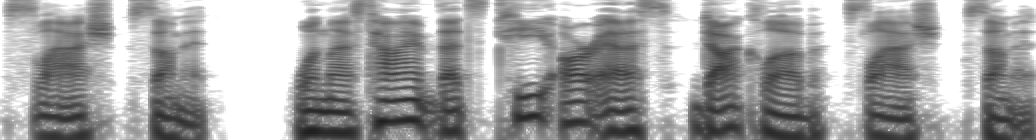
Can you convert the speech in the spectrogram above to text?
slash summit. One last time, that's trs.club slash summit.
